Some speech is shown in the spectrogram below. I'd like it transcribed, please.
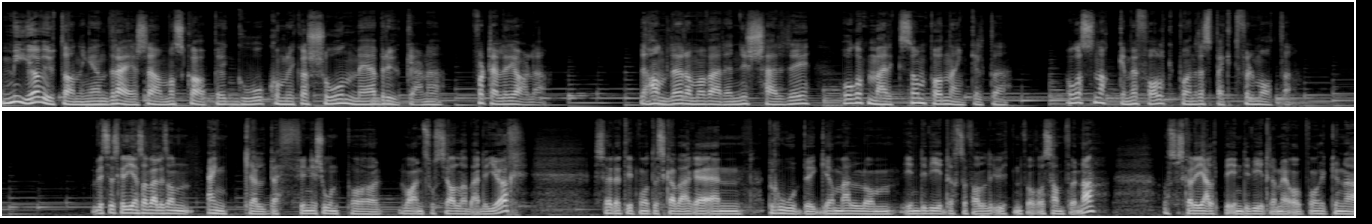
Mye av utdanningen dreier seg om å skape god kommunikasjon med brukerne, forteller Jarle. Det handler om å være nysgjerrig og oppmerksom på den enkelte, og å snakke med folk på en respektfull måte. Hvis jeg skal gi en sånn veldig sånn enkel definisjon på hva en sosialarbeider gjør, så er det at de på en måte skal være en brobygger mellom individer som faller utenfor, og samfunnet. Og så skal det hjelpe individer med å kunne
